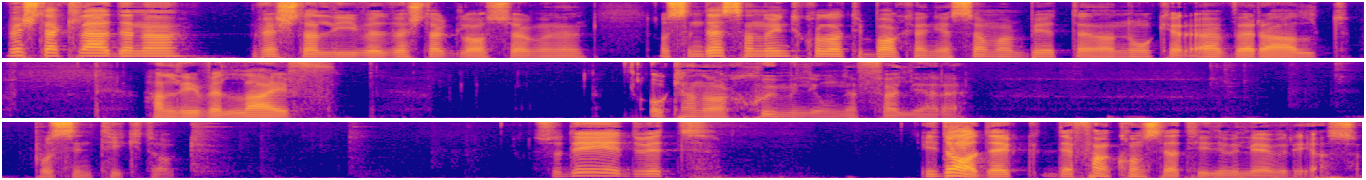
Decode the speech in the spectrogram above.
Värsta kläderna, värsta livet, värsta glasögonen. Och sen dess han har inte kollat tillbaka. Han gör samarbeten, han åker överallt. Han lever life. Och han har 7 miljoner följare. På sin TikTok. Så det är, du vet... Idag, det, det är fan konstiga tider vi lever i alltså.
